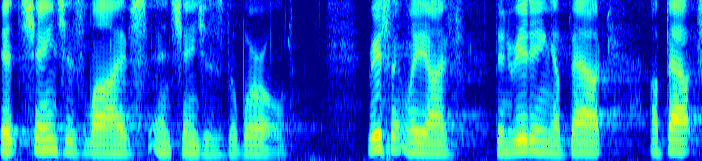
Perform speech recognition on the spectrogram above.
It changes lives and changes the world. Recently, I've been reading about, about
